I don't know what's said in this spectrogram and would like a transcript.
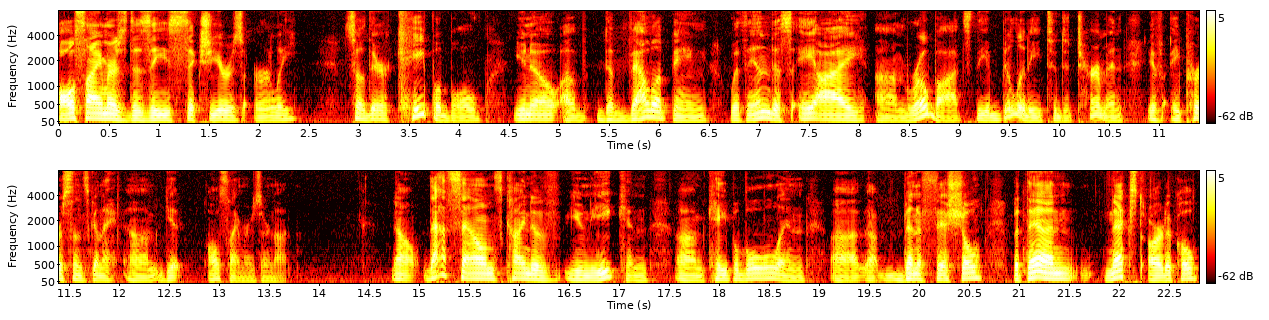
Alzheimer's disease six years early. So they're capable, you know, of developing within this AI um, robots the ability to determine if a person's going to um, get Alzheimer's or not. Now, that sounds kind of unique and um, capable and uh, uh, beneficial. But then, next article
